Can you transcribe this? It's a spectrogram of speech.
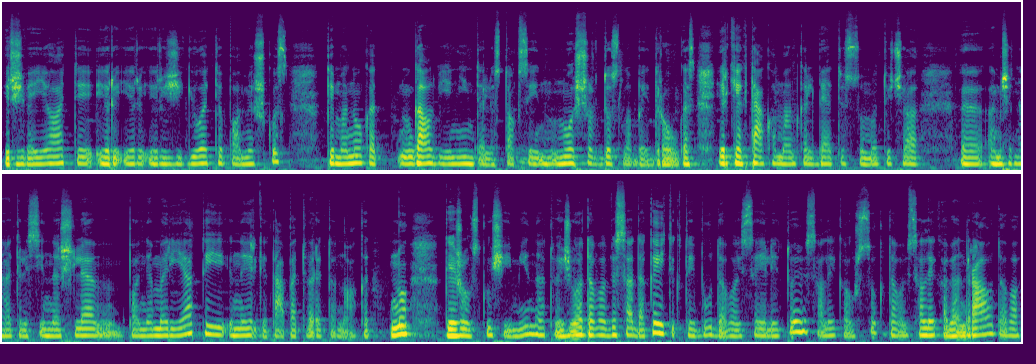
ir žvejoti, ir, ir, ir žygiuoti po miškus, tai manau, kad gal vienintelis toksai nuoširdus labai draugas. Ir kiek teko man kalbėti su Matučio e, amžinatelis į našlę, ponė Marija, tai jinai irgi tą patvirtino, kad, nu, Gaižauskų šeimyną atvažiuodavo visada, kai tik tai būdavo jisai lietuvis, visą laiką užsukdavo, visą laiką bendraudavo.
